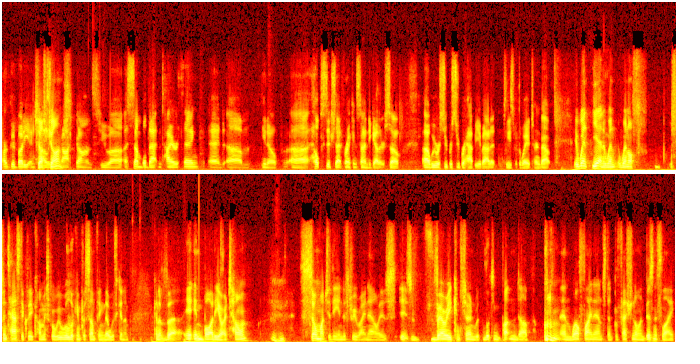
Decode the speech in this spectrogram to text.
our good buddy and Josh Johns. Josh Johns, who uh, assembled that entire thing and um, you know uh, helped stitch that Frankenstein together. So uh, we were super super happy about it. Pleased with the way it turned out it went yeah, and it went it went off fantastically at Comics Pro. We were looking for something that was going to kind of uh, embody our tone. Mm-hmm. So much of the industry right now is is very concerned with looking buttoned up and well financed and professional and businesslike,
